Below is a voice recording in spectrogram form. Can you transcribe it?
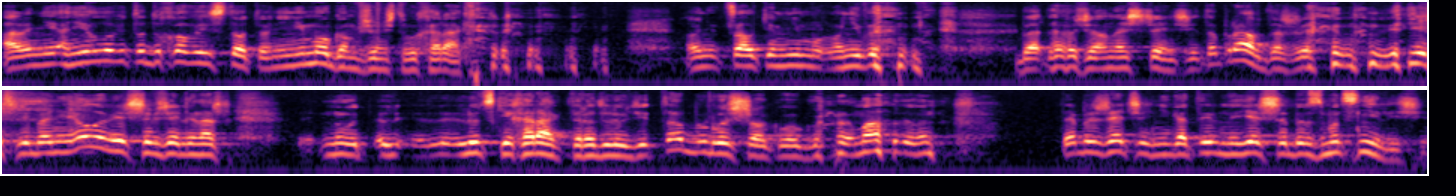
Ale nie, aniołowie to duchowe istoty, oni nie mogą wziąć twój charakter. Oni całkiem nie mogą, oni Beata na szczęście. To prawda, że jeśli by aniołowie jeszcze wzięli nasz ludzki charakter od ludzi, to by był szok w ogóle. Mało te by rzeczy negatywne jeszcze by wzmocnili się.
